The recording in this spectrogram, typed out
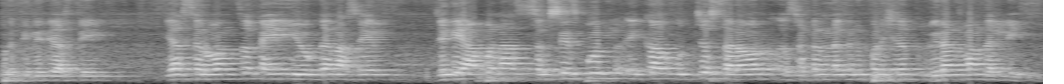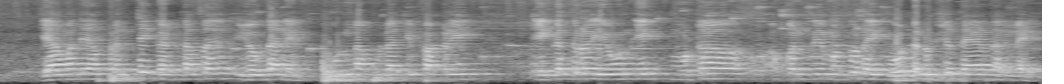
प्रतिनिधी असतील या सर्वांचं काही योगदान असेल जे काही आपण आज सक्सेसफुल एका उच्च स्तरावर सटन नगर परिषद विराजमान झाली यामध्ये हा प्रत्येक घटकाचं योगदान आहे. फुलना फुलाची पाकळी एकत्र येऊन एक मोठं आपण जे म्हणतो ना एक वटवृक्ष तयार झालेलं आहे.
